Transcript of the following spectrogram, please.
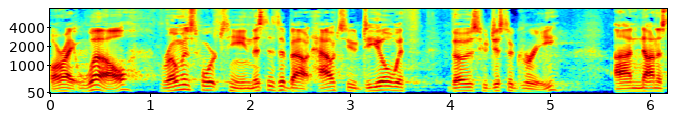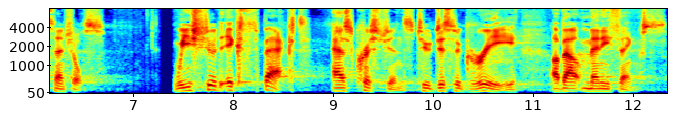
All right, well, Romans 14, this is about how to deal with those who disagree on non essentials. We should expect, as Christians, to disagree about many things.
